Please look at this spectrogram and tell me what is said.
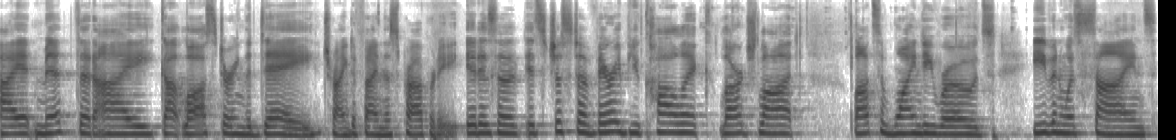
I admit that I got lost during the day trying to find this property. It is a, it's just a very bucolic, large lot, lots of windy roads, even with signs.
